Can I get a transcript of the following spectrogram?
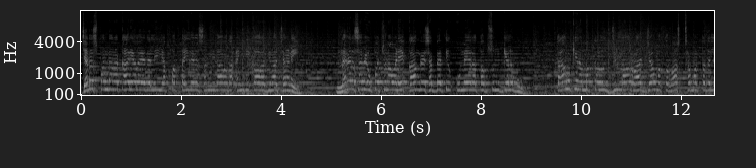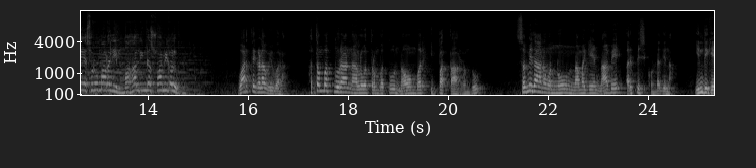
ಜನಸ್ಪಂದನ ಕಾರ್ಯಾಲಯದಲ್ಲಿ ಎಪ್ಪತ್ತೈದನೇ ಸಂವಿಧಾನದ ಅಂಗೀಕಾರ ದಿನಾಚರಣೆ. ನಗರಸಭೆ ಉಪಚುನಾವಣೆ ಕಾಂಗ್ರೆಸ್ ಅಭ್ಯರ್ಥಿ ಉಮೇರ ತಬ್ಸುಮ್ ಗೆಲುವು. ತಾಲೂಕಿನ ಮಕ್ಕಳು ಜಿಲ್ಲಾ ರಾಜ್ಯ ಮತ್ತು ರಾಷ್ಟ್ರ ಮಟ್ಟದಲ್ಲಿ ಹೆಸರು ಮಾಡಲಿ ಮಹಾಲಿಂಗ ಸ್ವಾಮಿಗಳು. ವಾರ್ತೆಗಳ ವಿವರ. ಹತ್ತೊಂಬತ್ತು ನೂರ ನಲವತ್ತೊಂಬತ್ತು ನವೆಂಬರ್ ಇಪ್ಪತ್ತಾರರಂದು ಸಂವಿಧಾನವನ್ನು ನಮಗೆ ನಾವೇ ಅರ್ಪಿಸಿಕೊಂಡ ದಿನ. ಇಂದಿಗೆ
